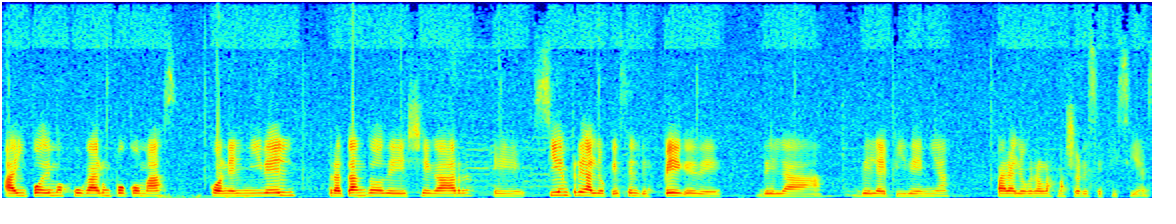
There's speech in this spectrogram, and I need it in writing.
ahí podemos jugar un poco más con el nivel, tratando de llegar siempre a lo que es el despegue de, la, epidemia para lograr las mayores eficiencias.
